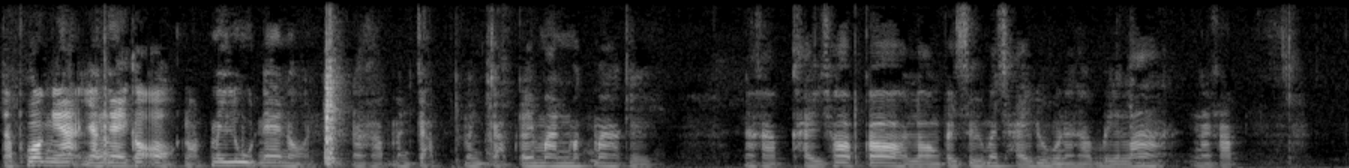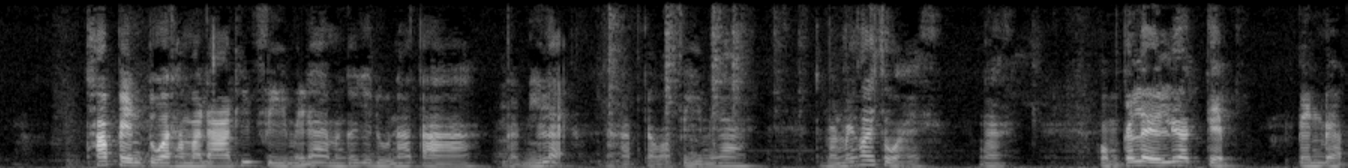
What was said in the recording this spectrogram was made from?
แต่พวกเนี้ยยังไงก็ออกน็อตไม่รูดแน่นอนนะครับ มันจับมันจับได้มันมาก ๆเลยนะครับ ใครชอบก็ลองไปซื้อมาใช้ดูนะครับเวล่านะครับ ถ้าเป็นตัวธรรมดาที่ฟรีไม่ได้มันก็จะดูหน้าตาแบบนี้แหละนะครับ แต่ว่าฟรีไม่ได้ แต่มันไม่ค่อยสวยนะ ผมก็เลยเลือกเก็บเป็นแบบ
